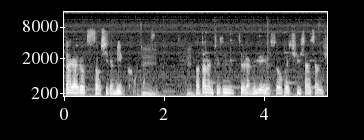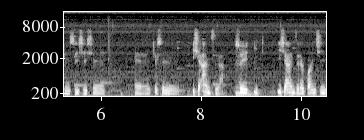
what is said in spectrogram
大概都熟悉的面孔这样子。嗯。然后当然就是这两个月有时候会去山上巡视一些些，呃，就是一些案子啊，所以一、一些案子的关系，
